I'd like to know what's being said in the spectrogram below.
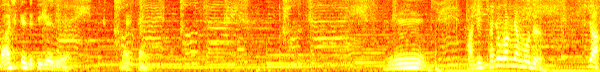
맛있게 느끼게 해줘요. 맛있다. 음. 다시 최종 감량 모드. 시작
